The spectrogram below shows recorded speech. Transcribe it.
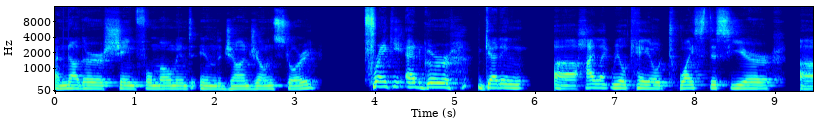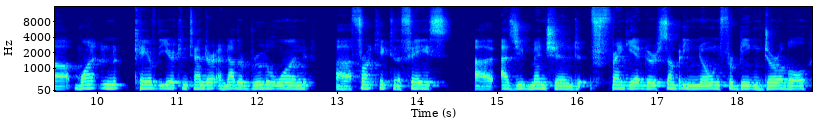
another shameful moment in the Jon Jones story. Frankie Edgar getting uh, highlight reel KO twice this year. Uh, one KO of the year contender, another brutal one, uh, front kick to the face. Uh, as you'd mentioned, Frankie Edgar, somebody known for being durable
